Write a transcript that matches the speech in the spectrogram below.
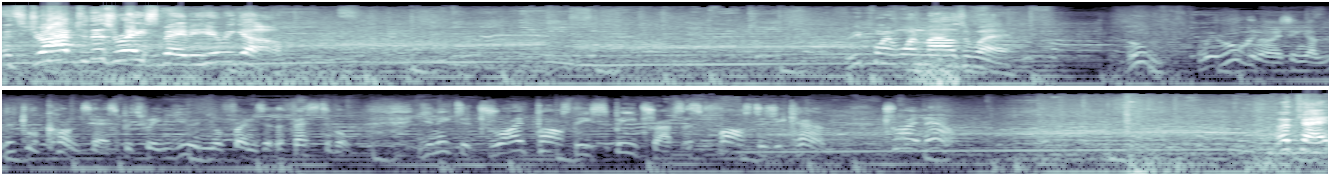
Let's drive to this race, baby. Here we go. 3.1 miles away. Ooh. We're organising a little contest between you and your friends at the festival. You need to drive past these speed traps as fast as you can. Try it now. Okay.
